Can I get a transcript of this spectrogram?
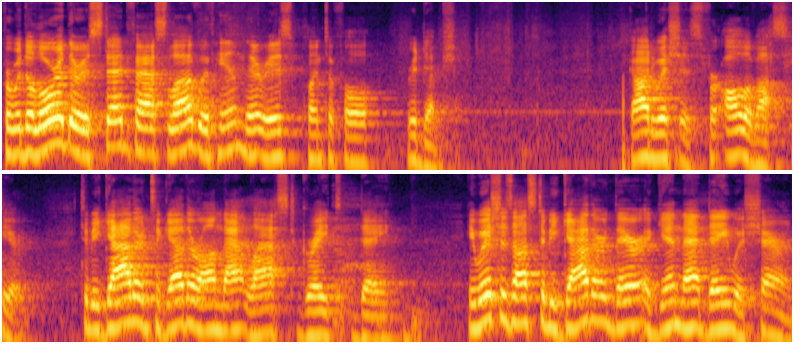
For with the Lord there is steadfast love, with him there is plentiful redemption. God wishes for all of us here to be gathered together on that last great day. He wishes us to be gathered there again that day with Sharon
